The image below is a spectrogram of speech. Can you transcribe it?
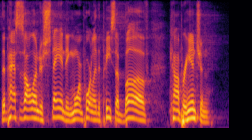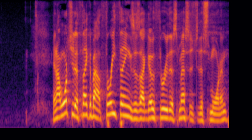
that passes all understanding, more importantly, the peace above comprehension. And I want you to think about three things as I go through this message this morning.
